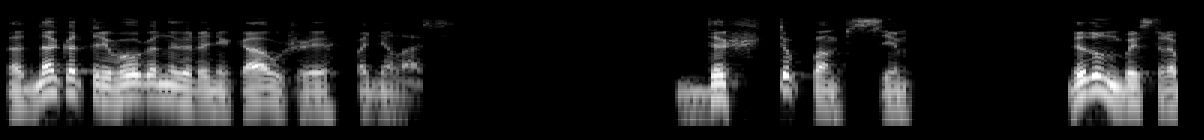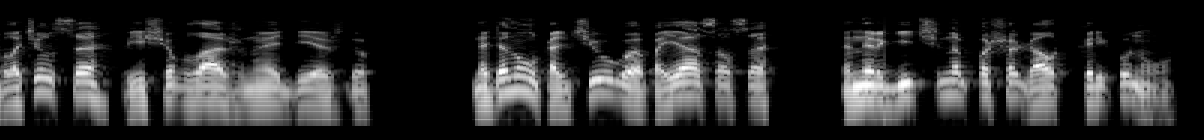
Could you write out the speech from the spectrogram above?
Однако тревога наверняка уже поднялась. «Да что вам всем!» Ведун быстро облачился в еще влажную одежду, натянул кольчугу, опоясался, энергично пошагал к крикуну.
